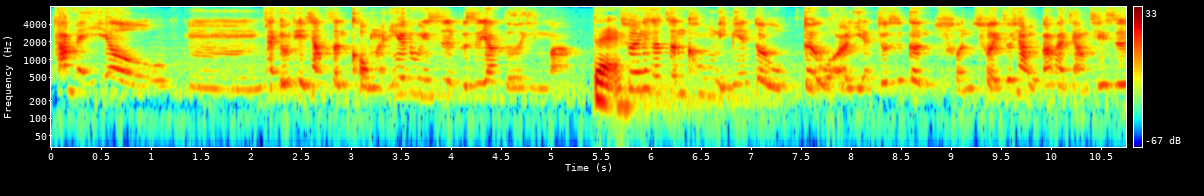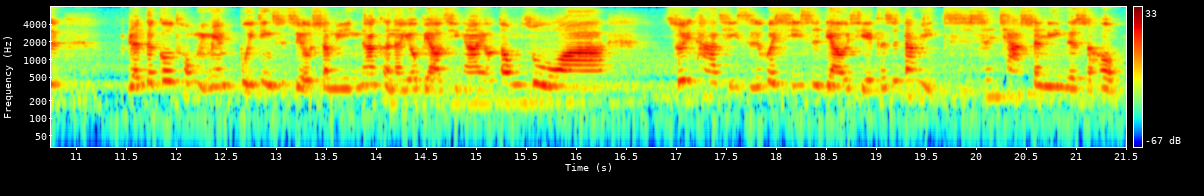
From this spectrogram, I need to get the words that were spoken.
它没有，嗯，它有点像真空了，因为录音室不是要隔音吗？对。所以那个真空里面对我。对我而言，就是更纯粹。就像我刚才讲，其实人的沟通里面不一定是只有声音，它可能有表情啊，有动作啊，所以它其实会稀释掉一些。可是当你只剩下声音的时候，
